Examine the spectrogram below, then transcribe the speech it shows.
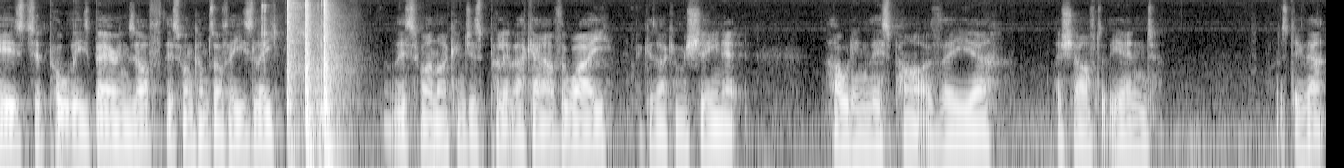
is to pull these bearings off. This one comes off easily. This one I can just pull it back out of the way because I can machine it holding this part of the, uh, the shaft at the end. Let's do that.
